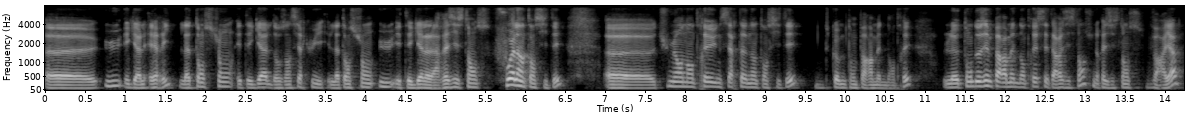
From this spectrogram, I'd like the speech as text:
Euh, U égale RI. La tension est égale dans un circuit. La tension U est égale à la résistance fois l'intensité. Euh, tu mets en entrée une certaine intensité comme ton paramètre d'entrée. ton deuxième paramètre d'entrée c'est ta résistance, une résistance variable.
